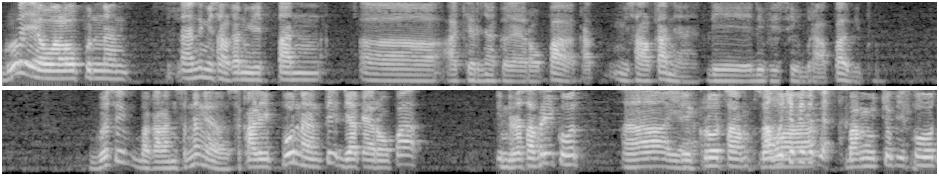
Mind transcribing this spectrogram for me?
Gue ya walaupun nan- nanti misalkan Witan eh, akhirnya ke Eropa kat- misalkan ya di divisi berapa gitu gue sih bakalan seneng ya sekalipun nanti dia ke Eropa Indra Safri ikut Ah iya. ikut sama, Bang Ucup ikut nggak? Bang Ucup ikut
